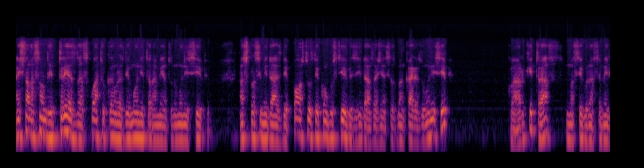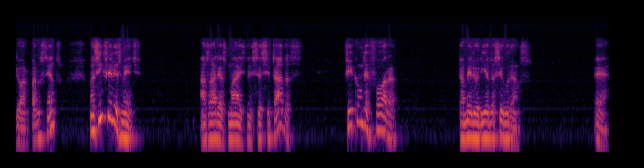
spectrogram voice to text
a instalação de três das quatro câmaras de monitoramento no município, nas proximidades de postos de combustíveis e das agências bancárias do município, claro que traz uma segurança melhor para o centro, mas infelizmente as áreas mais necessitadas ficam de fora da melhoria da segurança. É,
